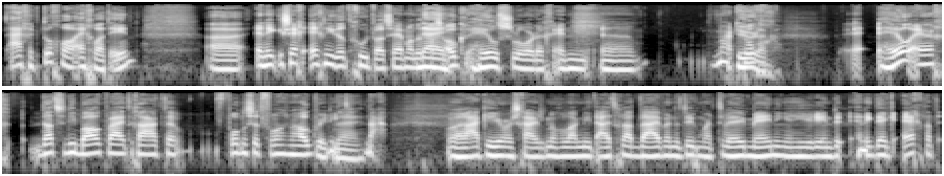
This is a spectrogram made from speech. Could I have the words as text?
eigenlijk toch wel echt wat in. Eh, En ik zeg echt niet dat het goed was, hè, want het Nee. was ook heel slordig. En, eh, maar Tuurlijk. toch heel erg dat ze die bal kwijtraakten, vonden ze het volgens mij ook weer niet. Nee. Nou, we raken hier waarschijnlijk nog lang niet uitgepraat. Wij hebben natuurlijk maar twee meningen hierin. En ik denk echt dat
